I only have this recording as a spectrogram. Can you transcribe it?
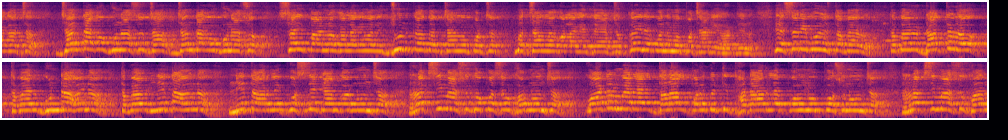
तागत छ। जनताको गुनासो छ जनताको गुनासो सही पार्नको लागि मैले जुन कदम चाल्नुपर्छ म चाल्नको लागि तयार छु। कहिले पनि म पछाडि हट्दिनँ। यसरी बुझ्नुहोस् तपाईँहरू तपाईँहरू डक्टर हो तपाईँहरू गुन्डा होइन तपाईँहरू नेता होइन नेताहरूले पोस्ने काम गर्नुहुन्छ रक्सी मासुको पसल खोल्नुहुन्छ क्वार्टरमा रहेर दलाल प्रवृत्ति फटाहरूले पोल्नु पोस्नुहुन्छ रक्सी मासु खुवाएर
